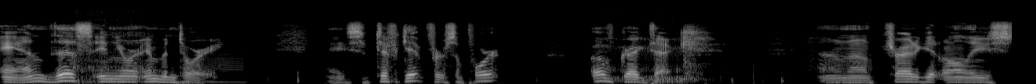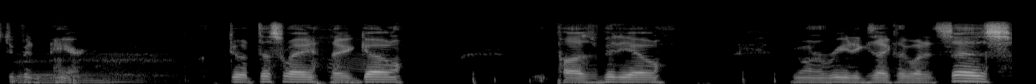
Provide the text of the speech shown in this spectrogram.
and this in your inventory. A certificate for support of Greg Tech. And I'll try to get all these stupid here. Do it this way. There you go. Pause video. You want to read exactly what it says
